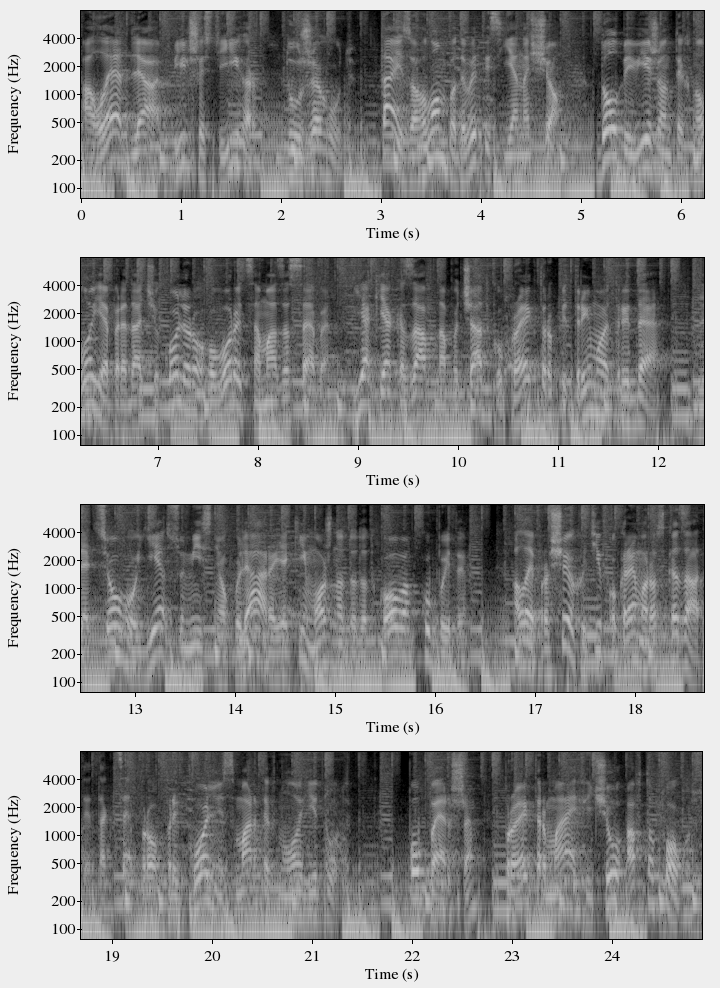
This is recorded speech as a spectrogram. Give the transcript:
але для більшості ігор дуже гуд. Та й загалом подивитись є на що. Dolby Vision технологія передачі кольору говорить сама за себе. Як я казав на початку, проектор підтримує 3D. Для цього є сумісні окуляри, які можна додатково купити. Але про що я хотів окремо розказати, так це про прикольні смарт-технології тут. По-перше, проектор має фічу автофокусу.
